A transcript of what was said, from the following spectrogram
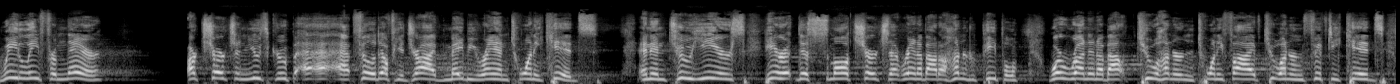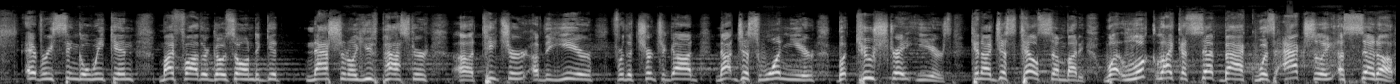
We leave from there. Our church and youth group at Philadelphia Drive maybe ran 20 kids. And in two years, here at this small church that ran about 100 people, we're running about 225, 250 kids every single weekend. My father goes on to get National Youth Pastor uh, Teacher of the Year for the Church of God, not just one year, but two straight years. Can I just tell somebody what looked like a setback was actually a setup?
